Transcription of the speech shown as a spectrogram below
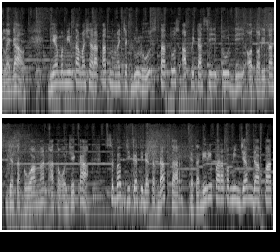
ilegal. Dia meminta masyarakat mengecek dulu status aplikasi itu di Otoritas Jasa Keuangan atau OJK. Sebab jika tidak terdaftar, data diri para peminjam dapat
